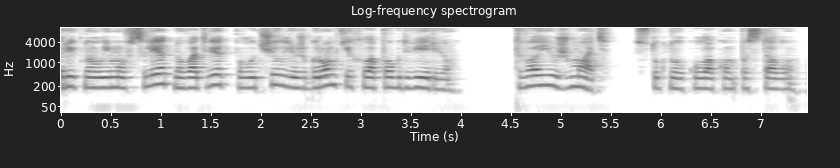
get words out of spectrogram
крикнул ему вслед, но в ответ получил лишь громкий хлопок дверью. «Твою ж мать!» — стукнул кулаком по столу.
